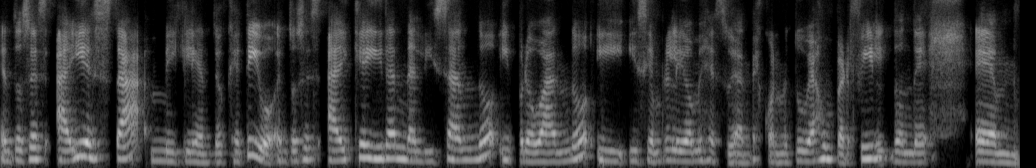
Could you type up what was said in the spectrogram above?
Entonces ahí está mi cliente objetivo. Entonces hay que ir analizando y probando y, y siempre le digo a mis estudiantes, cuando tú veas un perfil donde... Eh,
